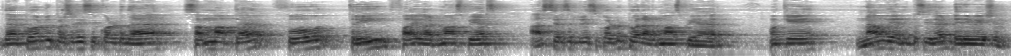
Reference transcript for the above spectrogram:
the total pressure is equal to the sum of the 4, 3, 5 atmospheres as a result it is equal to 12 atmosphere. Okay. Now we are going to see the derivation.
